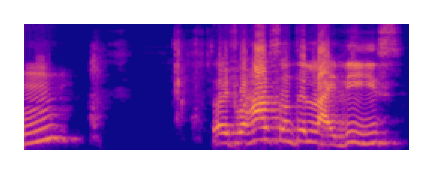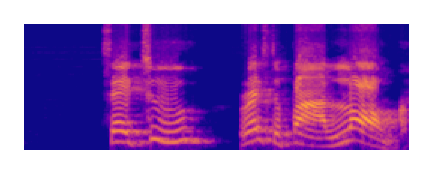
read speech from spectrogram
Hmm? So if you have something like this, say 2 raised to power log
